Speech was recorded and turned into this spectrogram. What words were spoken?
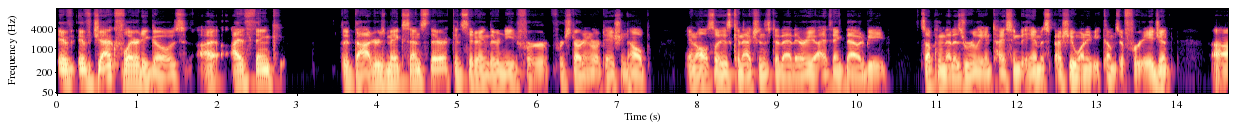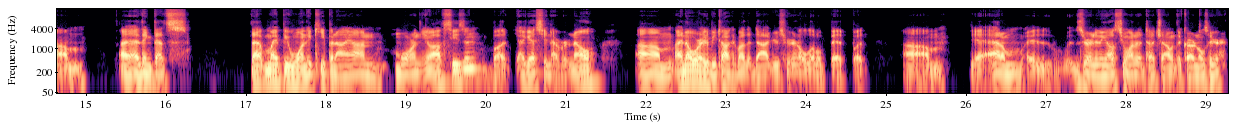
if if Jack Flaherty goes, I I think the Dodgers make sense there, considering their need for for starting rotation help and also his connections to that area. I think that would be something that is really enticing to him, especially when he becomes a free agent. Um, I, I think that's that might be one to keep an eye on more in the offseason, but I guess you never know. Um, I know we're going to be talking about the Dodgers here in a little bit, but um, yeah, Adam, is, is, there anything else you wanted to touch on with the Cardinals here?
